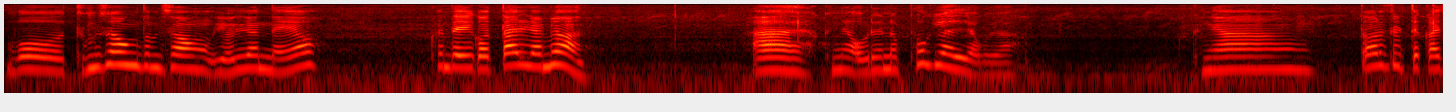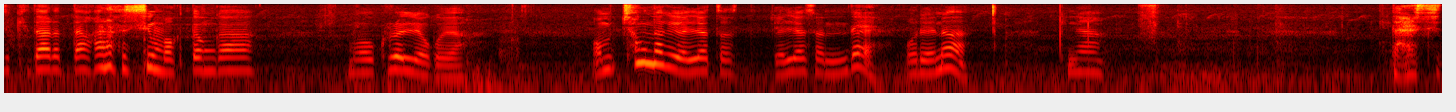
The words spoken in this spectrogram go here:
뭐 듬성듬성 열렸네요. 근데 이거 따려면 아, 그냥 올해는 포기하려고요. 그냥 떨어질 때까지 기다렸다 하나씩 먹던가 뭐 그러려고요. 엄청나게 열렸, 열렸었는데 올해는 그냥 날씨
